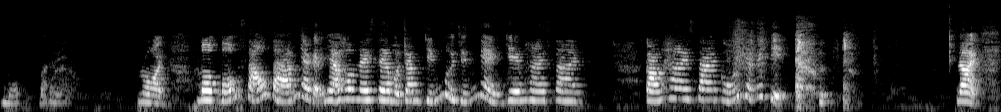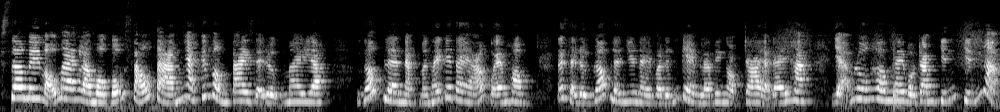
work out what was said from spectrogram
17 Rồi 1468 nha cả nhà. Hôm nay sale 199 ngàn cho em 2 size. Còn hai size cuối cho các chị. Rồi, Sơ mi mẫu mang là 1468 nha. Cái vòng tay sẽ được may à, gấp lên nè, mình thấy cái tay áo của em không? Nó sẽ được gấp lên như này và đính kèm là viên ngọc trai ở đây ha. Giảm luôn hôm nay 199 à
